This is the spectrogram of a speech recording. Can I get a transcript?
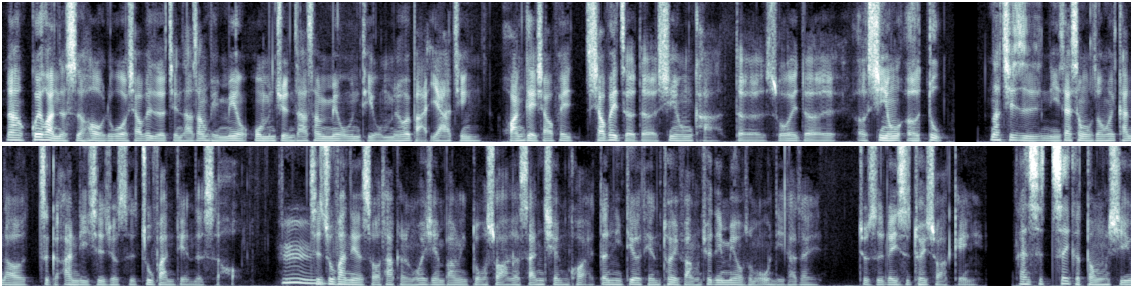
那归还的时候，如果消费者检查商品没有，我们检查商品没有问题，我们就会把押金还给消费消费者的信用卡的所谓的呃信用额度。那其实你在生活中会看到这个案例，其实就是住饭店的时候，嗯其实住饭店的时候，他可能会先帮你多刷个三千块，等你第二天退房，确定没有什么问题，他再就是类似退刷给你。但是这个东西，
